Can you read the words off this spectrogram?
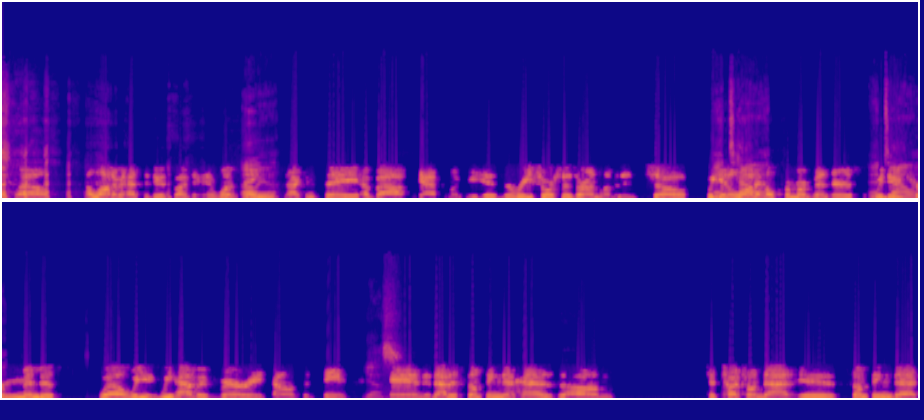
Well, a lot of it has to do with budget. And one thing yeah. I can say about Gas Monkey is the resources are unlimited. So we And get a lot of help from our vendors. And we do tremendous. Well, we we have a very talented team, yes. and that is something that has um, to touch on. That is something that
